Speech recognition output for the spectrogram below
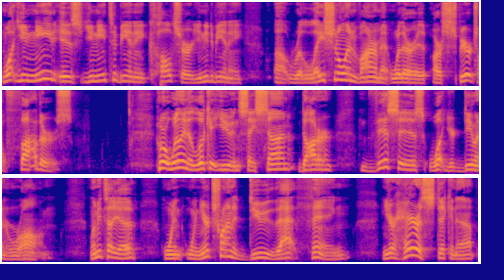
What you need is you need to be in a culture, you need to be in a uh, relational environment where there are spiritual fathers who are willing to look at you and say, son, daughter, this is what you're doing wrong. Let me tell you, when, when you're trying to do that thing, your hair is sticking up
